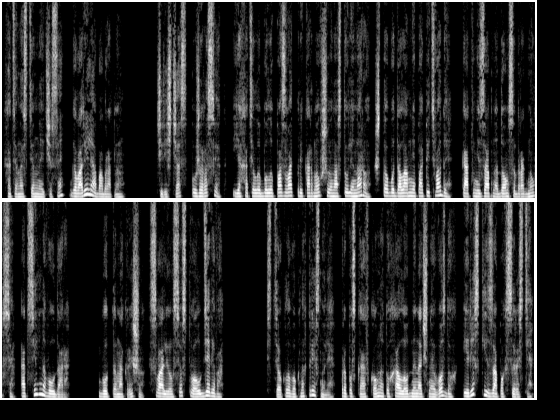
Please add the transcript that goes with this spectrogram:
хотя настенные часы говорили об обратном. Через час уже рассвет. Я хотела было позвать прикорнувшую на стуле Нару, чтобы дала мне попить воды, как внезапно дом содрогнулся от сильного удара. Будто на крышу свалился ствол дерева. Стекла в окнах треснули, пропуская в комнату холодный ночной воздух и резкий запах сырости.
